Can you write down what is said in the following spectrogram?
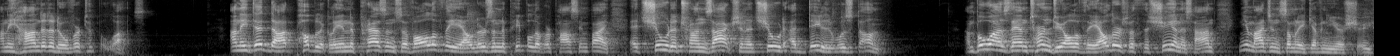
and he handed it over to Boaz. And he did that publicly in the presence of all of the elders and the people that were passing by. It showed a transaction, it showed a deal was done. And Boaz then turned to all of the elders with the shoe in his hand. Can you imagine somebody giving you a shoe?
